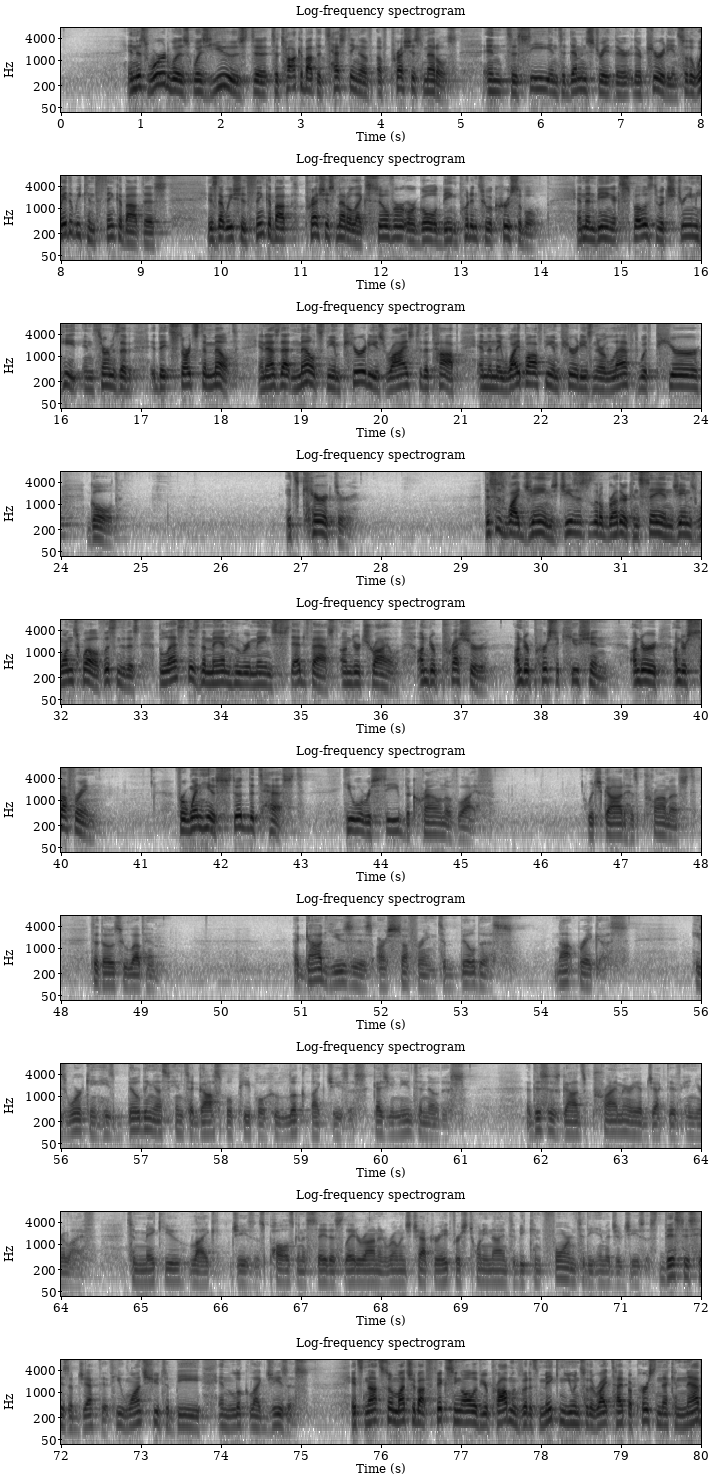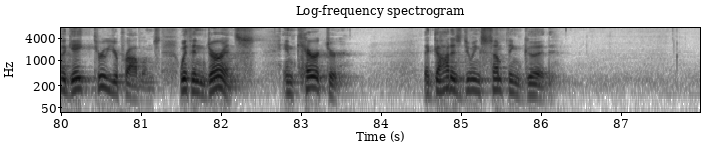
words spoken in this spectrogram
And this word was, was used to, to talk about the testing of, of precious metals and to see and to demonstrate their, their purity. And so, the way that we can think about this is that we should think about precious metal like silver or gold being put into a crucible and then being exposed to extreme heat in terms that it starts to melt. And as that melts, the impurities rise to the top, and then they wipe off the impurities and they're left with pure gold. It's character. This is why James, Jesus' little brother, can say in James 1:12, listen to this, blessed is the man who remains steadfast under trial, under pressure, under persecution, under, under suffering. For when he has stood the test, he will receive the crown of life, which God has promised to those who love him. That God uses our suffering to build us, not break us. He's working. He's building us into gospel people who look like Jesus. Guys, you need to know this. That this is God's primary objective in your life to make you like Jesus. Paul's going to say this later on in Romans chapter 8 verse 29 to be conformed to the image of Jesus. This is his objective. He wants you to be and look like Jesus. It's not so much about fixing all of your problems, but it's making you into the right type of person that can navigate through your problems with endurance and character that God is doing something good.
